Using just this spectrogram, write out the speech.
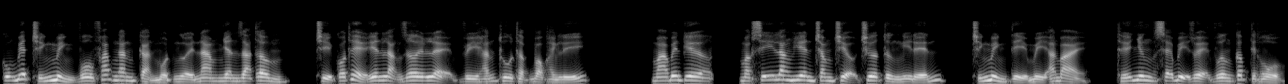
cũng biết chính mình vô pháp ngăn cản một người nam nhân dạ tâm, chỉ có thể yên lặng rơi lệ vì hắn thu thập bọc hành lý. Mà bên kia, mạc sĩ Lăng Hiên trăm triệu chưa từng nghĩ đến, chính mình tỉ mỉ an bài, thế nhưng sẽ bị Duệ vương cấp tiệt hồ.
